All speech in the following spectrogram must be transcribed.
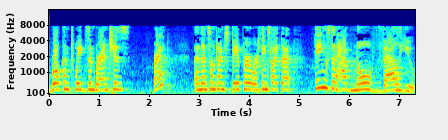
broken twigs and branches, right? and then sometimes paper or things like that. Things that have no value.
